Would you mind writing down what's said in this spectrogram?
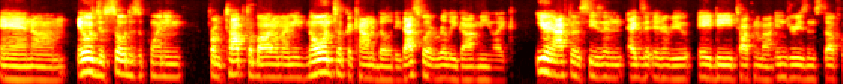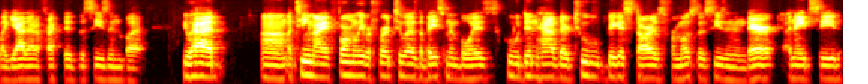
And um, it was just so disappointing from top to bottom. I mean, no one took accountability. That's what really got me. Like even after the season exit interview, AD talking about injuries and stuff, like, yeah, that affected the season. But you had um, a team I formerly referred to as the Basement Boys, who didn't have their two biggest stars for most of the season, and they're an eight seed.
